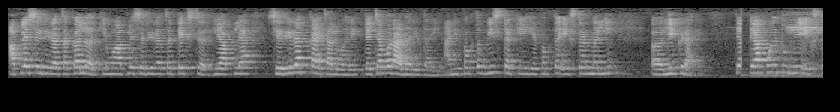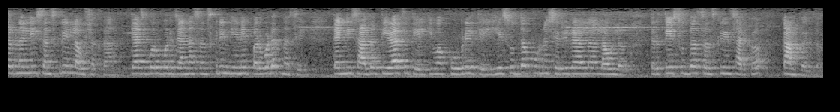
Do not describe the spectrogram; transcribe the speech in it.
आपल्या शरीराचा कलर किंवा आपल्या शरीराचं टेक्स्चर हे आपल्या शरीरात काय चालू आहे त्याच्यावर आधारित आहे आणि फक्त वीस टक्के हे फक्त एक्सटर्नली लिक्ड आहे. त्यामुळे तुम्ही एक्सटर्नली सनस्क्रीन लावू शकता. त्याचबरोबर ज्यांना सनस्क्रीन घेणे परवडत नसेल त्यांनी साधं तिळाचं तेल किंवा खोबरे तेल हे सुद्धा पूर्ण शरीराला लावलं तर ते सुद्धा सनस्क्रीन सारखं काम करतं.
